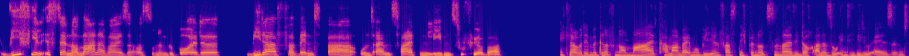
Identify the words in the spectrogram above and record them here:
Wie viel ist denn normalerweise aus so einem Gebäude wiederverwendbar und einem zweiten Leben zuführbar? Ich glaube, den Begriff normal kann man bei Immobilien fast nicht benutzen, weil sie doch alle so individuell sind.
